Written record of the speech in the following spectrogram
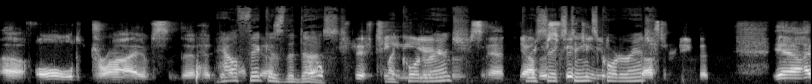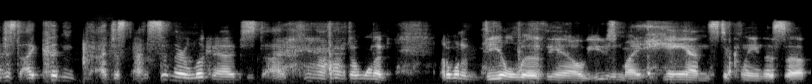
uh, old drives that had. Been How thick is the dust? Fifteen Like quarter years. inch? And, yeah, 3/16 15 quarter inch? Dust underneath it. Yeah, I just I couldn't. I just I'm sitting there looking at it. Just I, you know, I don't want to. I don't want to deal with you know using my hands to clean this up.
